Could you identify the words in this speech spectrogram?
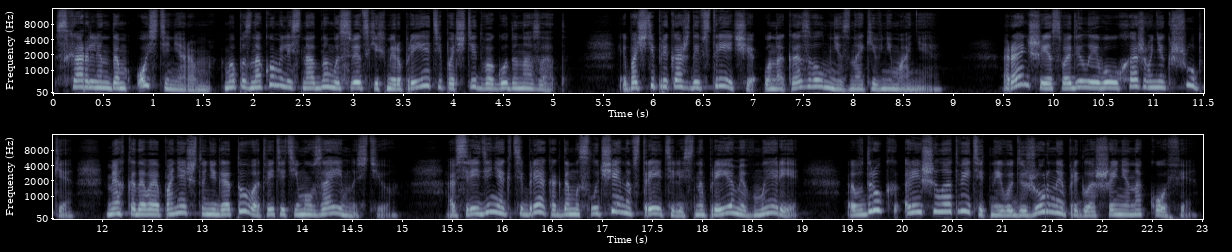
С Харлендом Остинером мы познакомились на одном из светских мероприятий почти два года назад. И почти при каждой встрече он оказывал мне знаки внимания. Раньше я сводила его ухаживание к шутке, мягко давая понять, что не готова ответить ему взаимностью. А в середине октября, когда мы случайно встретились на приеме в мэрии, вдруг решила ответить на его дежурное приглашение на кофе —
